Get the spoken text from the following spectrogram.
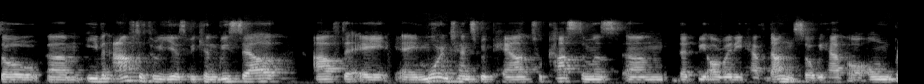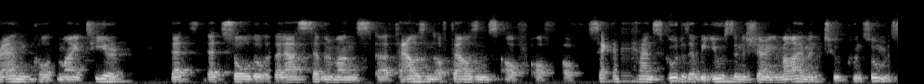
So um, even after three years, we can resell after a, a more intense repair to customers um, that we already have done. So we have our own brand called MyTier that that sold over the last seven months uh, thousands of thousands of, of, of second-hand scooters that we used in a sharing environment to consumers.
